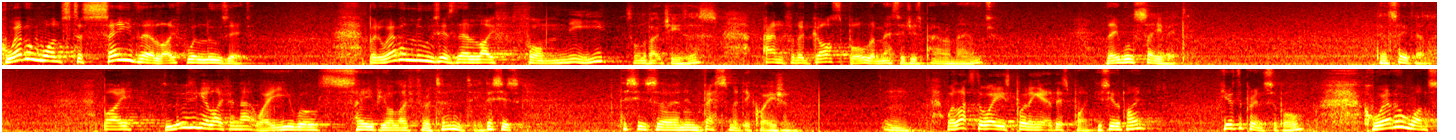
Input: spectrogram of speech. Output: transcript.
Whoever wants to save their life will lose it. But whoever loses their life for me, it's all about Jesus, and for the gospel, the message is paramount, they will save it. They'll save their life. By losing your life in that way, you will save your life for eternity. This is, this is an investment equation. Mm. Well, that's the way he's putting it at this point. You see the point? Here's the principle. Whoever wants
